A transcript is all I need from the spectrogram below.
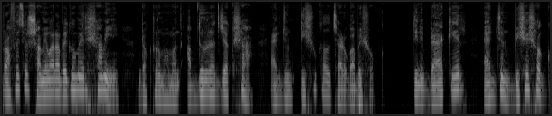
প্রফেসর শামীমারা বেগমের স্বামী ডক্টর মোহাম্মদ আব্দুর রাজ্জাক শাহ একজন টিস্যু কালচার গবেষক। তিনি ব্র্যাকের একজন বিশেষজ্ঞ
